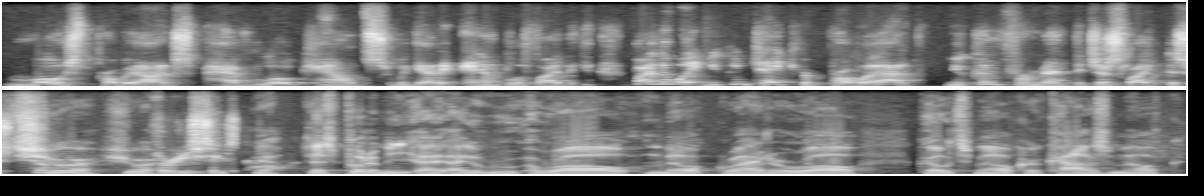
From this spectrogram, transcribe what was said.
most probiotics have low counts. So we got to amplify the. By the way, you can take your probiotic, you can ferment it just like this. Sure, sure. Thirty-six. Yeah, just put them in raw milk, right, or raw goat's milk or cow's milk.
